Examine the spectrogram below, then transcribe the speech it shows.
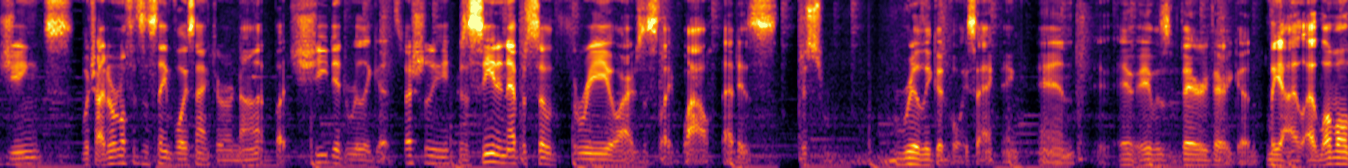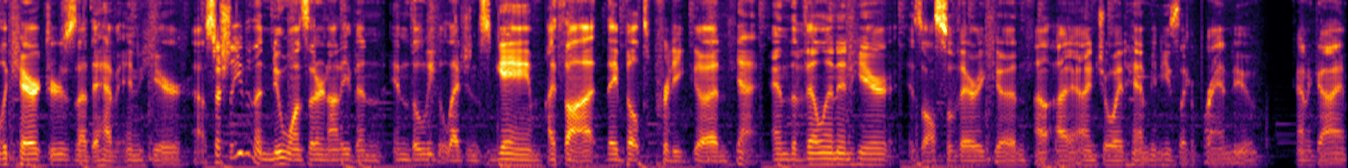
Jinx, which I don't know if it's the same voice actor or not, but she did really good. Especially there's a scene in episode three where I was just like, wow, that is just really good voice acting. And it, it, was very very good. But yeah I, I, love all the characters that they have in here uh, especially even the new ones that are not even in the league of legends game. I thought they built pretty good. Yeah and the villain in here is also very good. I, I enjoyed him and he's like a brand new kind of guy.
